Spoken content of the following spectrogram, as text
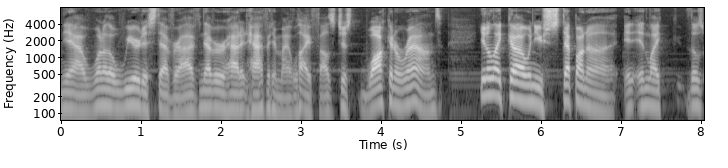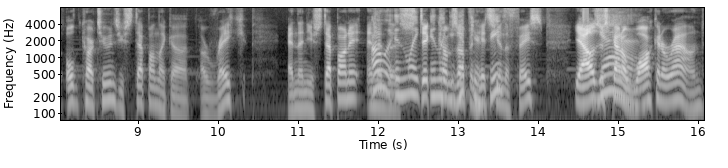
yeah, one of the weirdest ever. I've never had it happen in my life. I was just walking around, you know, like uh, when you step on a in, in like those old cartoons, you step on like a, a rake, and then you step on it, and Oh, then the and, like- stick and, like, comes up and hits you in the face? face. Yeah, I was just kind of walking around,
